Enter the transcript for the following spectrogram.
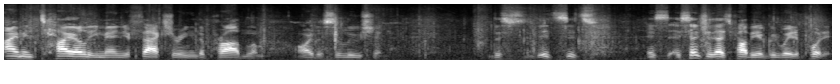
I'm entirely manufacturing the problem or the solution. This, it's, it's, it's, essentially that's probably a good way to put it.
